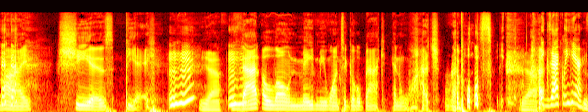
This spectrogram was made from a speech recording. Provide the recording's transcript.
my, she is BA. Yeah. Mm-hmm. That alone made me want to go back and watch Rebels. Yeah. exactly here.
